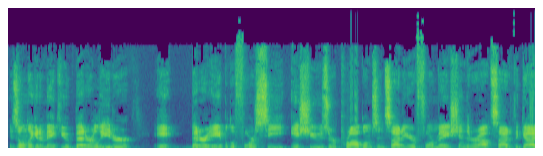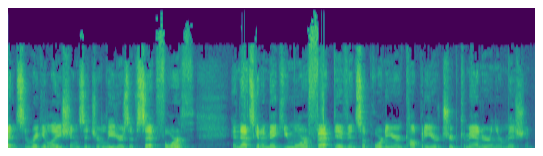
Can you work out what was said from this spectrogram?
is only going to make you a better leader, better able to foresee issues or problems inside of your formation that are outside of the guidance and regulations that your leaders have set forth. And that's going to make you more effective in supporting your company or troop commander in their mission.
